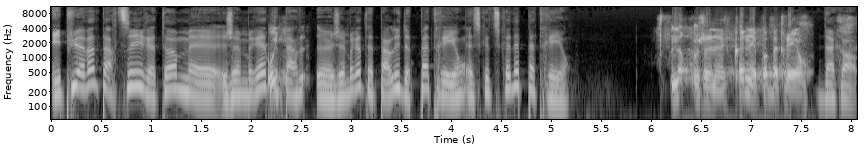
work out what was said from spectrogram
Et puis avant de partir, Tom, euh, j'aimerais Oui. te, par- euh, j'aimerais te parler de Patreon. Est-ce que tu connais Patreon? Non, je ne connais pas Patreon. D'accord.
